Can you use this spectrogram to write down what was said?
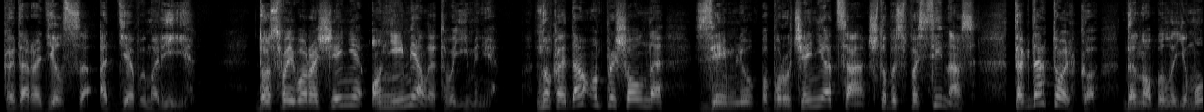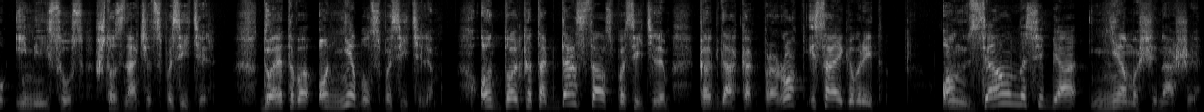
когда родился от Девы Марии. До своего рождения он не имел этого имени – но когда он пришел на землю по поручению Отца, чтобы спасти нас, тогда только дано было ему имя Иисус, что значит Спаситель. До этого он не был Спасителем. Он только тогда стал Спасителем, когда, как пророк Исаия говорит, он взял на себя немощи наши,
